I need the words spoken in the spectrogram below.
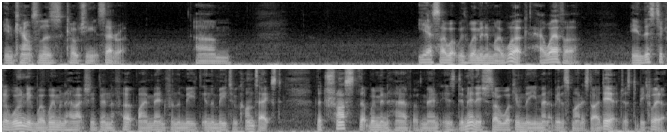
in counselors, coaching, etc. Um, yes, I work with women in my work. However, in this particular wounding where women have actually been hurt by men from the me, in the Me Too context, the trust that women have of men is diminished. So working with me may not be the smartest idea, just to be clear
